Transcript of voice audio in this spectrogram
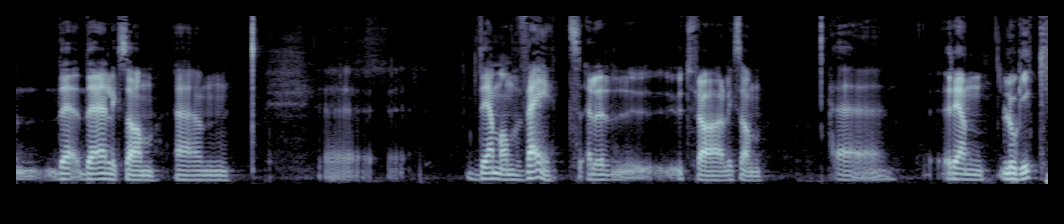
det, det er liksom eh, Det man vet, eller ut fra liksom eh, ren logikk,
